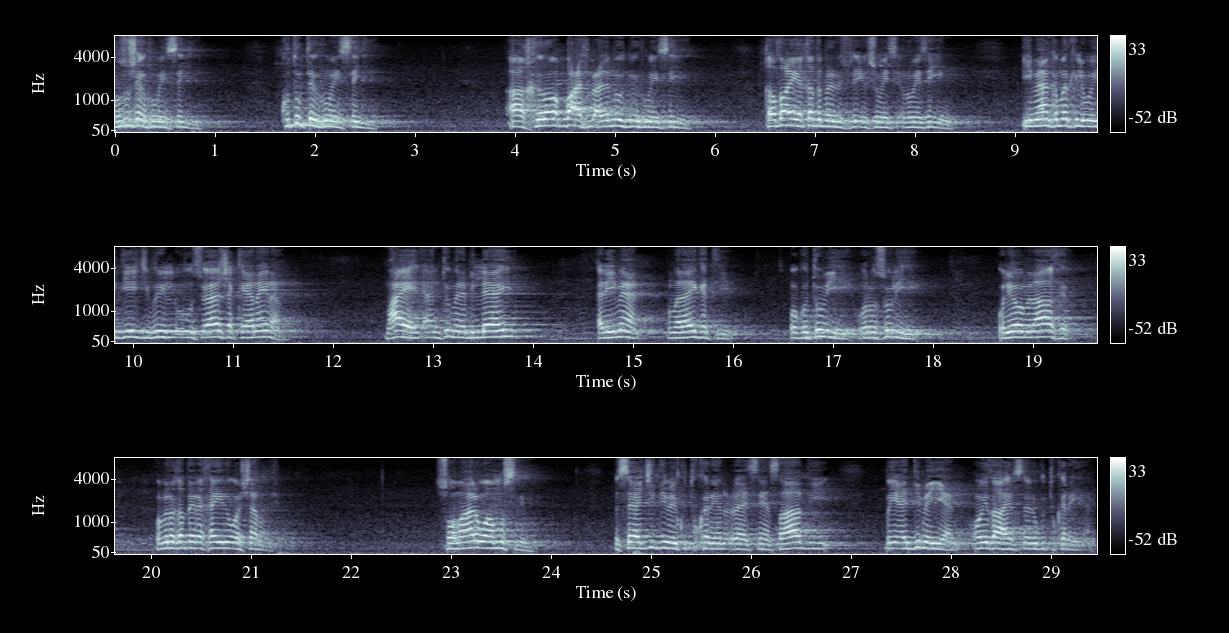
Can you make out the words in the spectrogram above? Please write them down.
rusushay rumaysan yihiin kutubtay rumaysan yihiin aakhiro bacd bacda mowt bay rumaysan yihiin qada iyo qadar bay rumaysan yihiin iimaanka markii la weydiiyey jibriil uu su'aasha keenayna maxay ahayd an tumina billaahi aliimaan wa malaa'ikatihi wa kutubihi wa rasulihi walyowm alaakhir wa khayri wa shari soomaali waa muslim masaajidii bay ku tukanayaan culaysayaan salaadii bay adimayaan oy daahirsadeen ku tukanayaan.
